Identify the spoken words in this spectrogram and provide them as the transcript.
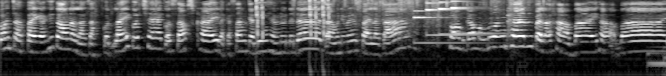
ก่อนจากไปก็คือเก่านั่นแหละจ้ะกดไลค์ กดแชร์ กด subscribe แล้วก็สั่นกระดิ่งให้เมนูเดอร์จ้าวันนี้ไม่ได้ไปละจ้าพร้อมกับมังม่วงแผ่นไปละค่ะบายค่ะบาย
